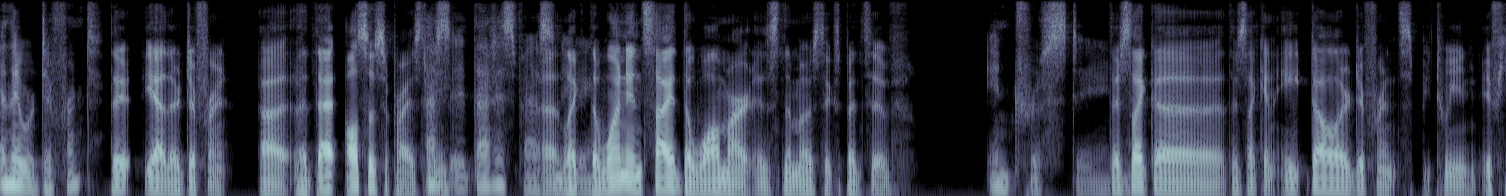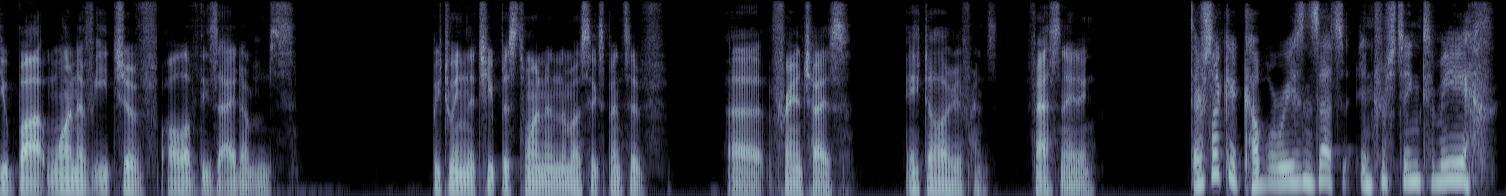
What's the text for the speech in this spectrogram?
And they were different. They, yeah, they're different. Uh, that also surprised That's me. That is Uh, fascinating. like the one inside the Walmart is the most expensive. Interesting. There's like a there's like an eight dollar difference between if you bought one of each of all of these items between the cheapest one and the most expensive uh, franchise. Eight dollar difference. Fascinating. there's like a couple reasons that's interesting to me.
